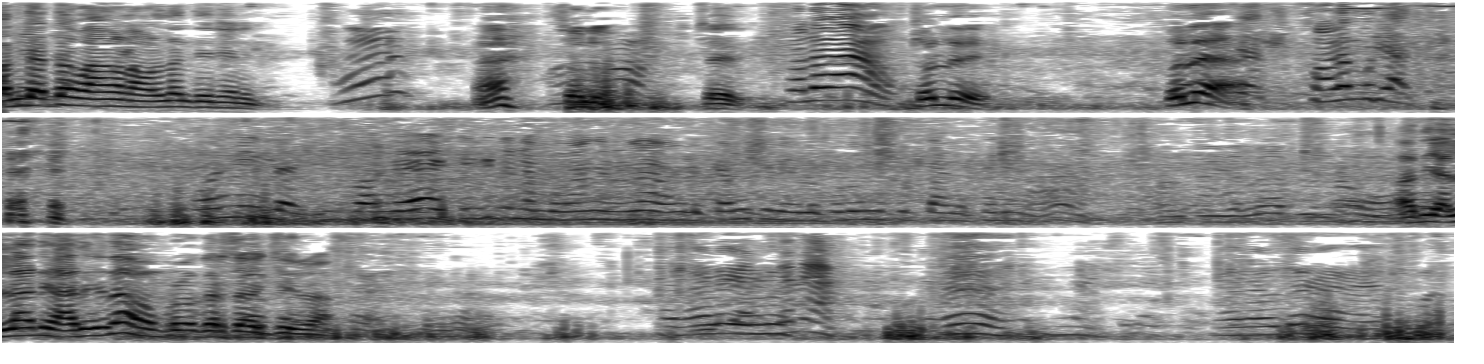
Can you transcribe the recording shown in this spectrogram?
வந்த இடத்த வாங்கணும். அவ்வளோதான் தெரியும் எனக்கு. ஆ சொல்லு. சரி. சொல்லு. சொல்லு. சொல்ல முடியாது. ஒன்றும் இல்லை. இப்போ அங்கே டிக்கெட்டு நம்ம வாங்கணும்ல. அவங்களுக்கு கமிஷன் இவ்வளோ கொடுங்க கொடுத்தாங்க. தெரியுமா? அது எல்லாத்துக்கும் அதுக்கு தான் அவன் ப்ரோக்கர்ஸாக வச்சுக்கிறான் அதனால எவ்வளோ அதனால தான்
